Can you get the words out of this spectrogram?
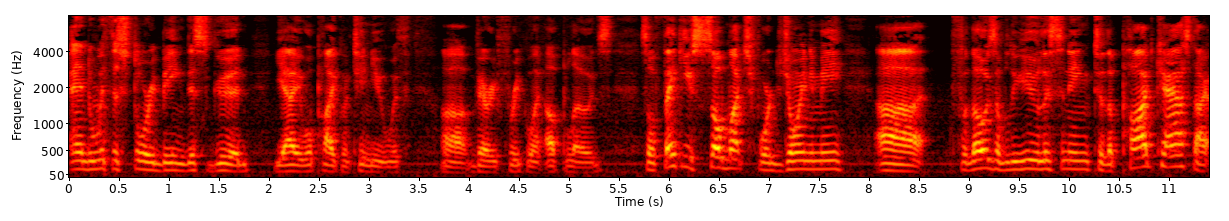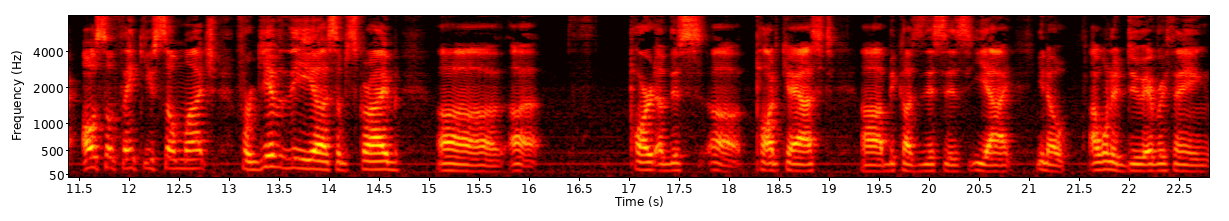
And with the story being this good, yeah, it will probably continue with uh, very frequent uploads. So thank you so much for joining me. Uh, for those of you listening to the podcast, I also thank you so much. Forgive the uh, subscribe uh, uh, part of this uh, podcast because this is, yeah, you know, I want to do everything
